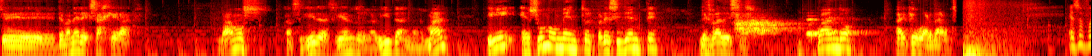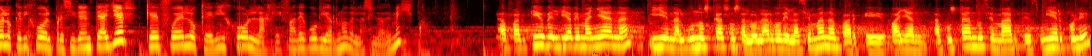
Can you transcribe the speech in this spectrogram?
de, de manera exagerada. Vamos a seguir haciendo la vida normal y en su momento el presidente les va a decir cuándo hay que guardarnos. Eso fue lo que dijo el presidente ayer. ¿Qué fue lo que dijo la jefa de gobierno de la Ciudad de México? a partir del día de mañana y en algunos casos a lo largo de la semana para que vayan ajustándose martes, miércoles.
